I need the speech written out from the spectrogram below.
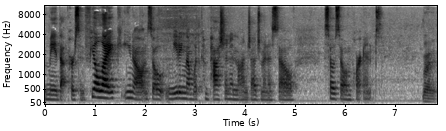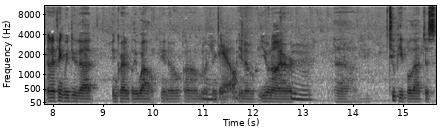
made that person feel like you know? And so meeting them with compassion and non-judgment is so so so important. Right, and I think we do that incredibly well. You know, um, I think do. You know you and I are um, two people that just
